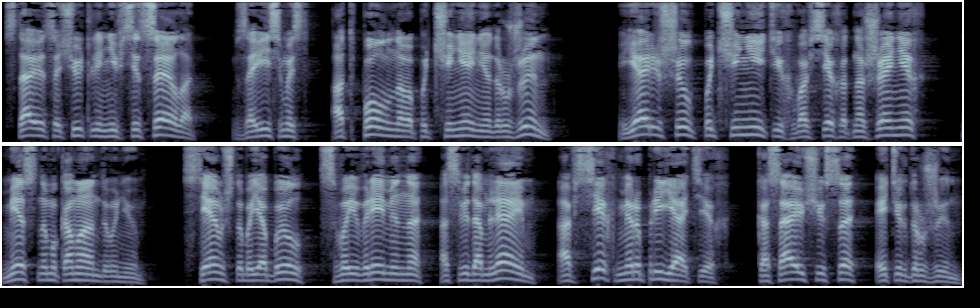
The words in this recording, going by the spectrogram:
ставится чуть ли не всецело в зависимость от полного подчинения дружин, я решил подчинить их во всех отношениях местному командованию, с тем, чтобы я был своевременно осведомляем о всех мероприятиях, касающихся этих дружин.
